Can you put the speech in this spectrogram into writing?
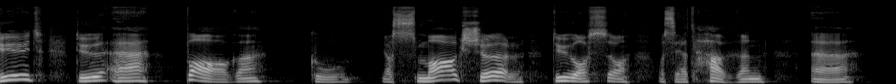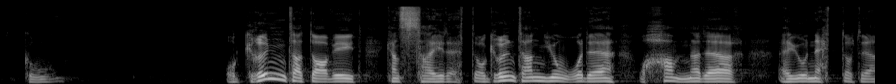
Gud, du er bare god. Ja, smak sjøl, du også, og se at Herren er god. Og Grunnen til at David kan si dette, og grunnen til at han gjorde det og havna der, er jo nettopp det.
